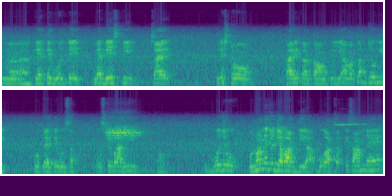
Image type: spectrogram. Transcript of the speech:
कहते बोलते मैं बेचती चाहे लिस्ट हो कार्यकर्ता हूँ कि या मतलब जो भी वो कहते वो सब। उसके बाद भी तो वो जो उन्होंने जो जवाब दिया वो आप सबके सामने है।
